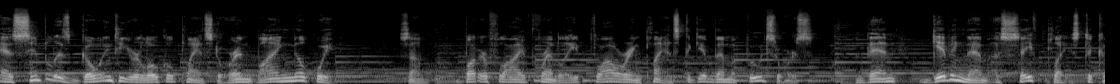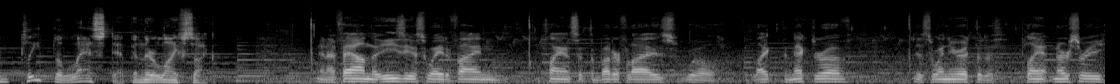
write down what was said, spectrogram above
as simple as going to your local plant store and buying milkweed, some butterfly friendly flowering plants to give them a food source, and then giving them a safe place to complete the last step in their life cycle. And I found the easiest way to find plants that the butterflies will like the nectar of is when you're at the plant nursery.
